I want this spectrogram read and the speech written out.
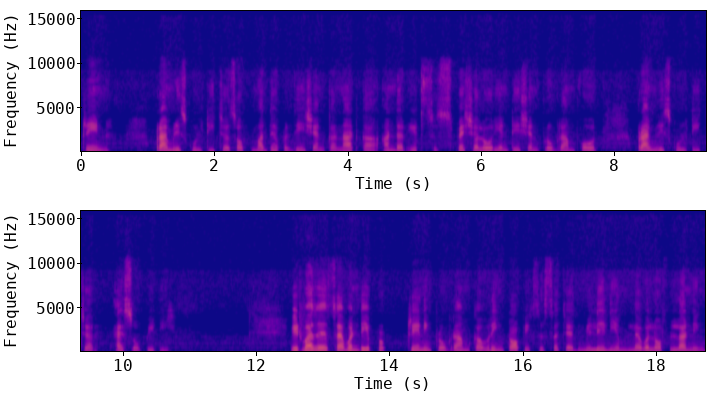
train primary school teachers of Madhya Pradesh and Karnataka under its special orientation program for primary school teacher SOPT. It was a seven day pro- training program covering topics such as Minimum Level of Learning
